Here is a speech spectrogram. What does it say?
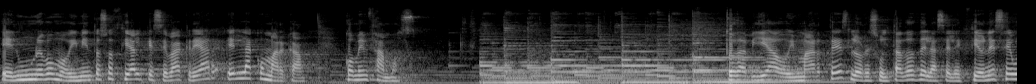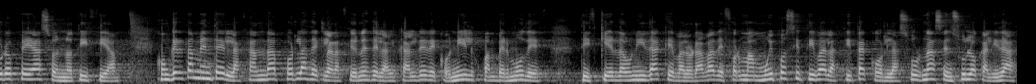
en un nuevo movimiento social que se va a crear en la comarca. Comenzamos. Todavía hoy martes los resultados de las elecciones europeas son noticia, concretamente en la agenda por las declaraciones del alcalde de Conil, Juan Bermúdez, de Izquierda Unida, que valoraba de forma muy positiva la cita con las urnas en su localidad,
